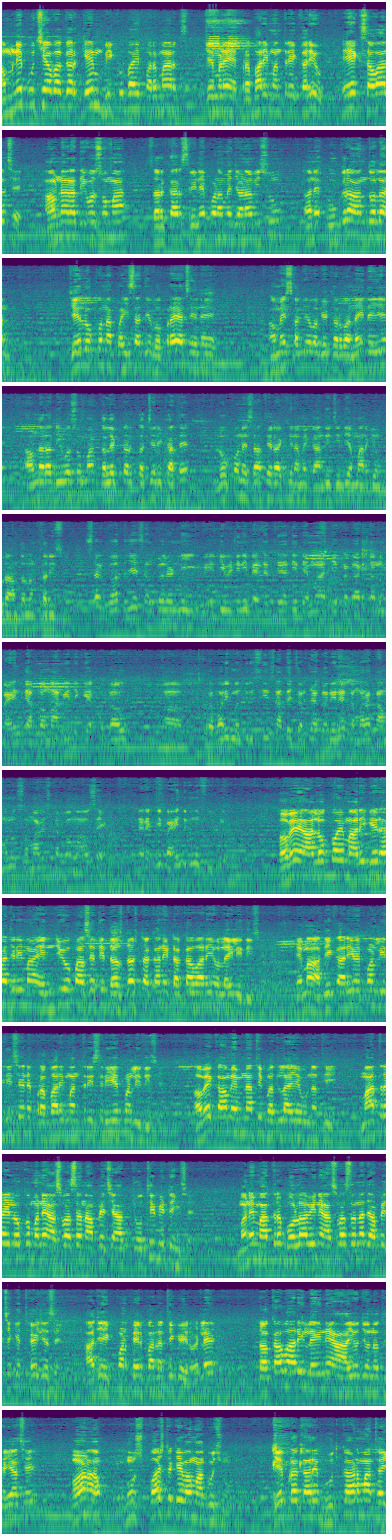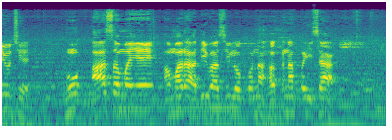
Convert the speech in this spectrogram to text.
અમને પૂછ્યા વગર કેમ ભીખુભાઈ પરમાર જેમણે પ્રભારી મંત્રીએ કર્યું? એ એક સવાલ છે. આવનારા દિવસોમાં સરકારશ્રીને પણ અમે જણાવીશું અને ઉગ્ર આંદોલન જે લોકોના પૈસા જે વપરાયા છે એને અમે સગે વગે કરવા નહીં દઈએ. આવનારા દિવસોમાં કલેક્ટર કચેરી ખાતે લોકોને સાથે રાખીને અમે ગાંધી માર્ગે ઉગ્ર આંદોલન કરીશું. સર, ગત જે સંકલનની એક્ટિવિટીની બેઠક થઈ હતી, તેમાં જે પ્રકારે તમને માહિતી આપવામાં આવી હતી કે અગાઉ પ્રભારી મંત્રીશ્રી સાથે ચર્ચા કરીને તમારા કામોનો સમાવેશ કરવામાં આવશે. ત્યારે એ બાહેંધરીનું શું હવે આ લોકોએ મારી ગેરહાજરીમાં એનજીઓ પાસેથી દસ દસ ટકાની ટકાવારીઓ લઈ લીધી છે. એમાં અધિકારીઓએ પણ લીધી છે અને પ્રભારી મંત્રીશ્રીએ પણ લીધી છે. હવે કામ એમનાથી બદલાય એવું નથી. માત્ર એ લોકો મને આશ્વાસન આપે છે, આ ચોથી મિટિંગ છે. મને માત્ર બોલાવીને આશ્વાસન જ આપે છે કે થઈ જશે. આજે એક પણ ફેરફાર નથી કર્યો. એટલે ટકાવારી લઈને આ આયોજનો થયા છે. પણ હું સ્પષ્ટ કહેવા માગું છું જે પ્રકારે ભૂતકાળમાં થયું છે, હું આ સમયે અમારા આદિવાસી લોકોના હકના પૈસા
